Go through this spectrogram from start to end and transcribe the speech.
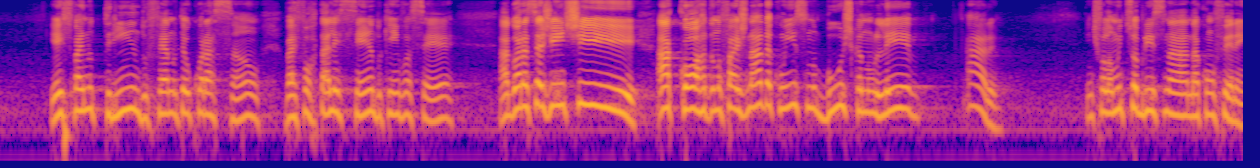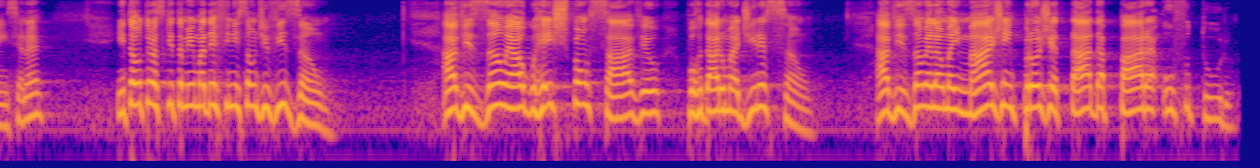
E isso vai nutrindo fé no teu coração, vai fortalecendo quem você é. Agora, se a gente acorda, não faz nada com isso, não busca, não lê, cara, a gente falou muito sobre isso na, na conferência, né? Então, eu trouxe aqui também uma definição de visão. A visão é algo responsável por dar uma direção. A visão é uma imagem projetada para o futuro.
